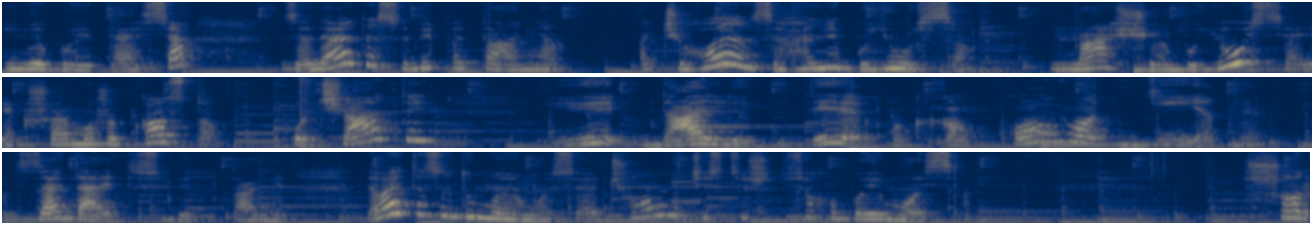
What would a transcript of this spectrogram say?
і ви боїтеся, задайте собі питання: а чого я взагалі боюся? Нащо я боюся, якщо я можу просто почати і далі йти покроково діяти? От задайте собі питання. Давайте задумаємося, чого ми частіше всього боїмося. Що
